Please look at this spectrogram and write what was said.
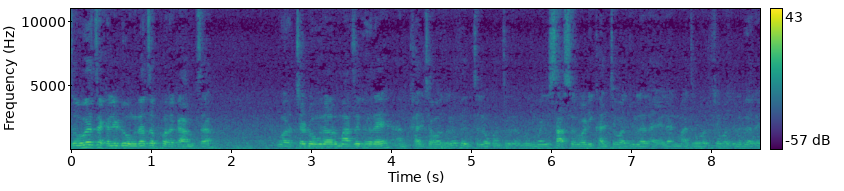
जवळच आहे खाली डोंगराचा फरक आहे आमचा. वरच्या डोंगरावर माझं घर आहे आणि खालच्या बाजूला त्यांचं लोकांचं घर म्हणजे माझी सासरवाडी खालच्या बाजूला राहायला आणि माझं वरच्या बाजूला घर आहे.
